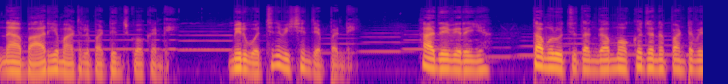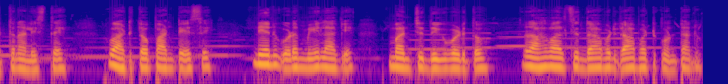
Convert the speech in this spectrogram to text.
నా భార్య మాటలు పట్టించుకోకండి. మీరు వచ్చిన విషయం చెప్పండి. అదే వీరయ్య తమరు ఉచితంగా మొక్కజొన్న పంట విత్తనాలు ఇస్తే వాటితో పంటేసి నేను కూడా మీలాగే మంచి దిగుబడితో రావాల్సిన రాబడి రాబట్టుకుంటాను.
